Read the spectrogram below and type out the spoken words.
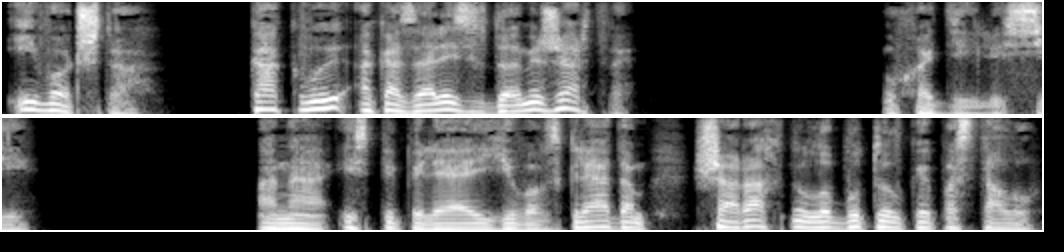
И вот что. Как вы оказались в доме жертвы? Уходи, Люси. Она, испепеляя его взглядом, шарахнула бутылкой по столу.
